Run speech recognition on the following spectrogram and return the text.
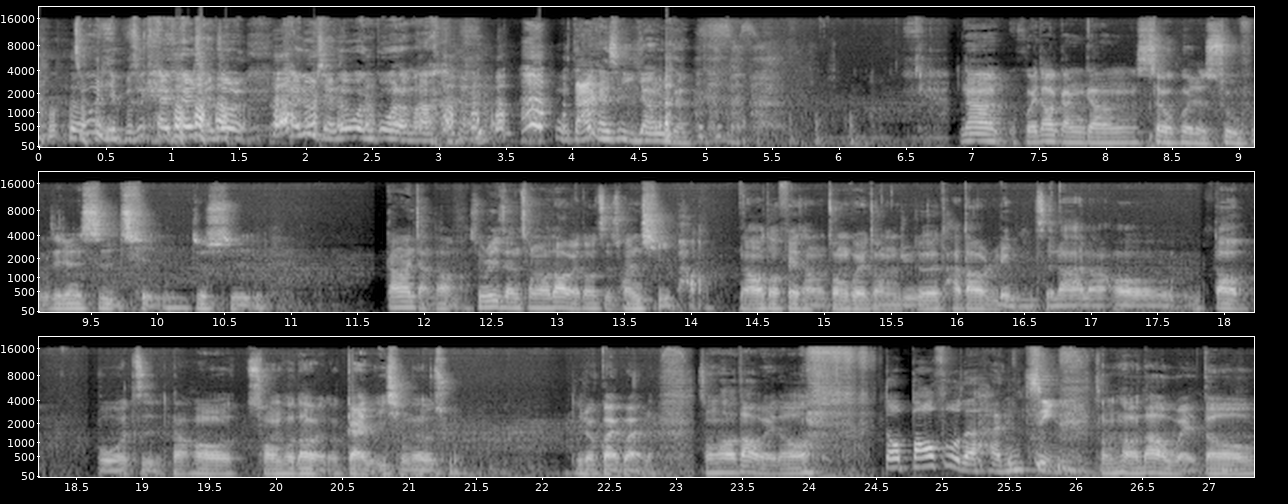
这问题不是开拍前都、开录前都问过了吗？我答案还是一样的。那回到刚刚社会的束缚这件事情，就是刚刚讲到嘛，苏丽珍从头到尾都只穿旗袍，然后都非常的中规中矩，就是她到领子啦，然后到脖子，然后从头到尾都盖得一清二楚，这就怪怪的。从头到尾都 都包覆的很紧，从头到尾都。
